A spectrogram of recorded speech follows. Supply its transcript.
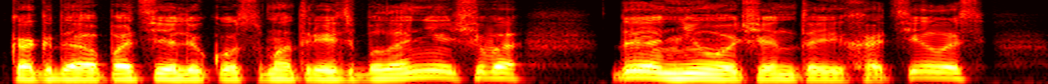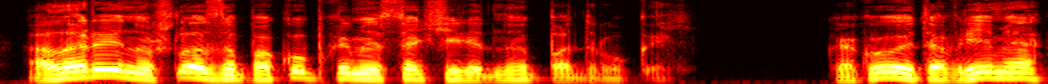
когда по телеку смотреть было нечего, да не очень-то и хотелось, а Лоррейн ушла за покупками с очередной подругой. Какое-то время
